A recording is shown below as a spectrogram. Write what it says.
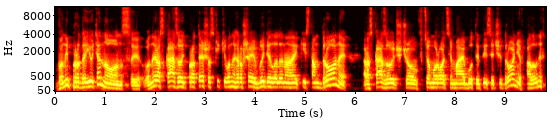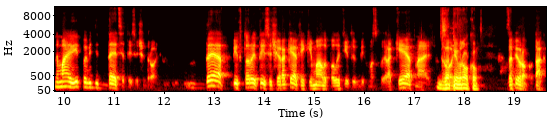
Вони продають анонси, вони розказують про те, що скільки вони грошей виділили на якісь там дрони, розказують, що в цьому році має бути тисячі дронів, але у них немає відповіді, де ці тисячі дронів. Де півтори тисячі ракет, які мали полетіти в бік Москви, ракет навіть За півроку. За півроку, так.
